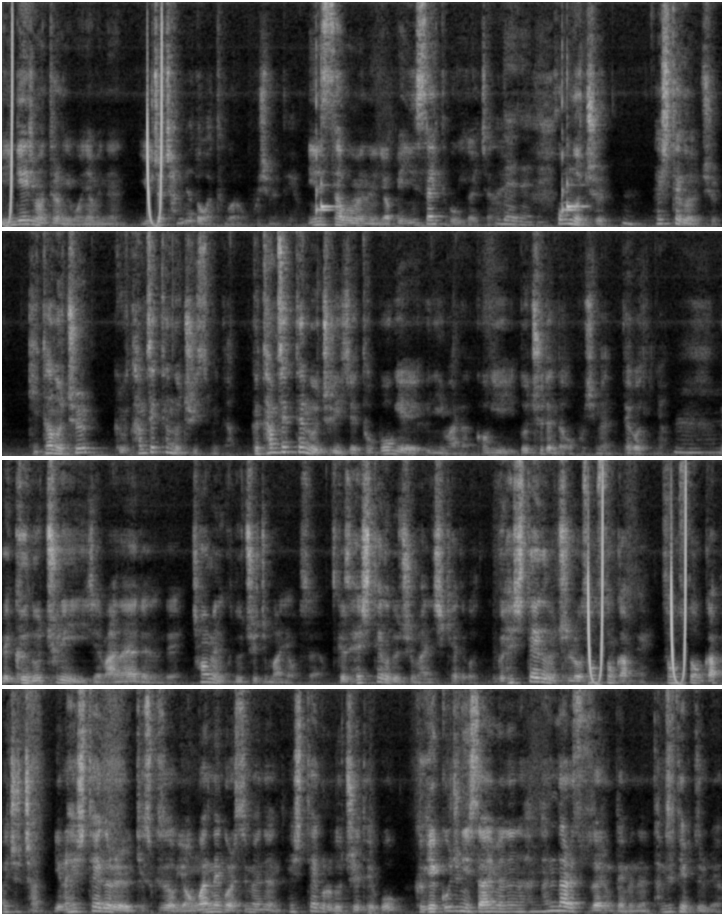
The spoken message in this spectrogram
인게이지먼트라는 게 뭐냐면은 유저 참여도 같은 거라고 보시면 돼요. 인스타 보면은 옆에 인사이트 보기가 있잖아요. 네네네. 홈 노출, 음. 해시태그 노출, 기타 노출, 그리고 탐색템 노출이 있습니다. 그 탐색템 노출이 이제 돋보기에 흔히 말하는 거기 노출된다고 보시면 되거든요. 음. 근데 그 노출이 이제 많아야 되는데 처음에는 그 노출이 좀 많이 없어요. 그래서 해시태그 노출 많이 시켜야 되거든요. 그 해시태그 노출로 성수동 카페, 성수동 카페 추천 이런 해시태그를 계속해서 연관된 걸 쓰면은 해시태그로 노출이 되고 그게 꾸준히 쌓이면은 한, 한 달에서 두 달 정도 되면은 탐색템이 뜰래요.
